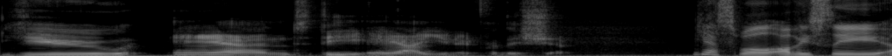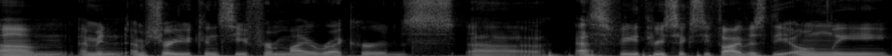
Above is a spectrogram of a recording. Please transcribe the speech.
you and the AI unit for this ship. yes, well, obviously, um, I mean, I'm sure you can see from my records, uh, SV365 is the only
